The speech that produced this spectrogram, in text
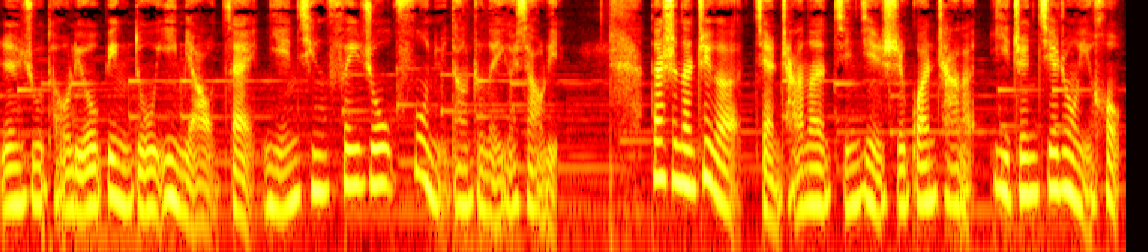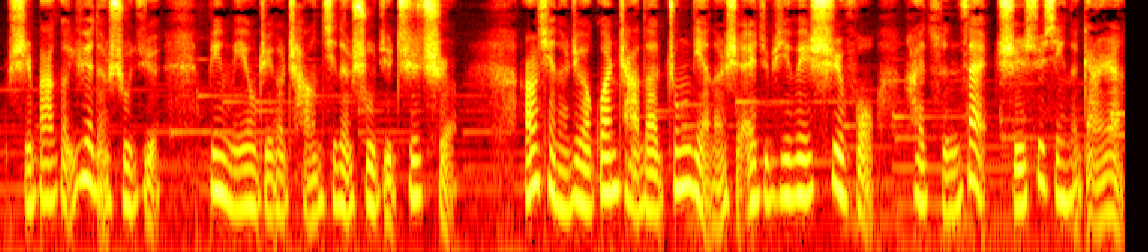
人乳头瘤病毒疫苗在年轻非洲妇女当中的一个效力。但是呢，这个检查呢，仅仅是观察了一针接种以后十八个月的数据，并没有这个长期的数据支持。而且呢，这个观察的终点呢，是 HPV 是否还存在持续性的感染。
